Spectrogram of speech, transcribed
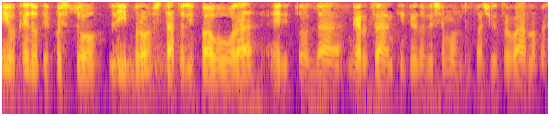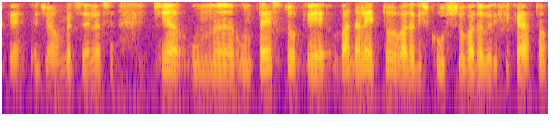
io credo che questo libro, Stato di paura, edito da Garzanti, credo che sia molto facile trovarlo perché è già un bestseller, sia un, un testo che vada letto, vada discusso, vada verificato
